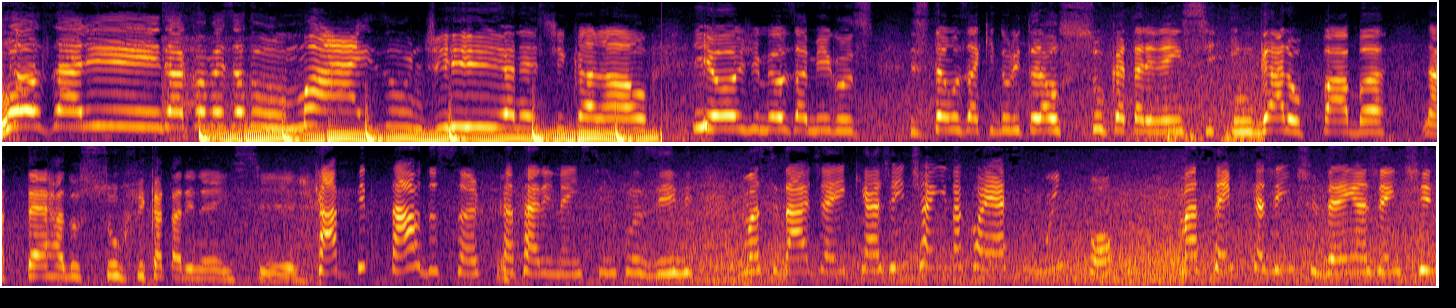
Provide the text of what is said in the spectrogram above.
Coisa linda! Começando mais um dia neste canal E hoje, meus amigos, estamos aqui no litoral sul catarinense Em Garopaba, na terra do surf catarinense Capital do surf catarinense, inclusive Uma cidade aí que a gente ainda conhece muito pouco Mas sempre que a gente vem, a gente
